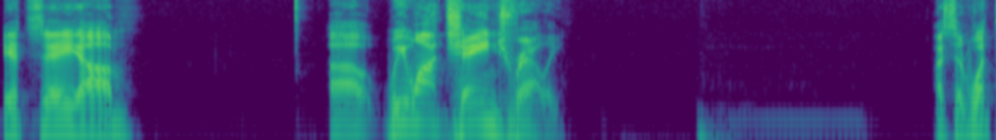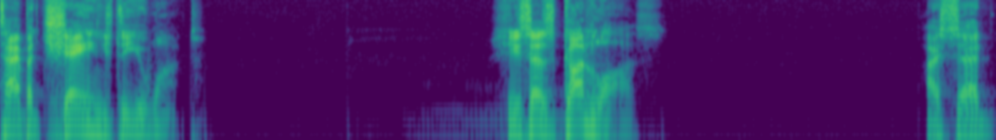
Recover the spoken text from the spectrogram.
It's a um, uh, We Want Change rally. I said, What type of change do you want? She says gun laws. I said,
